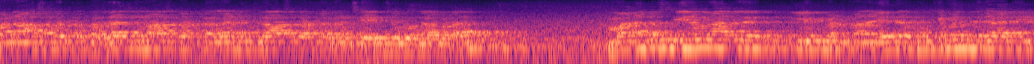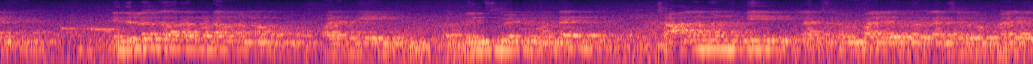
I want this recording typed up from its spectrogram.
మన హాస్పిటల్ భద్రాచలం హాస్పిటల్ కానీ ఇతర హాస్పిటల్ కానీ చేయించకుండా కూడా మనకు సీఎంఆర్ రిలీఫ్ ఫండ్ మన ఏదైనా ముఖ్యమంత్రి గారి నిధుల ద్వారా కూడా మనం వారికి బిల్స్ పెట్టుకుంటే చాలా మందికి లక్ష రూపాయలు రెండు లక్షల రూపాయలు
